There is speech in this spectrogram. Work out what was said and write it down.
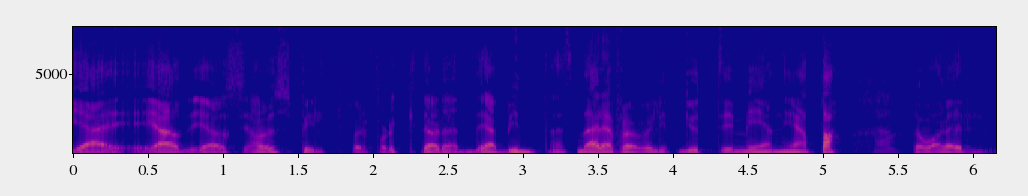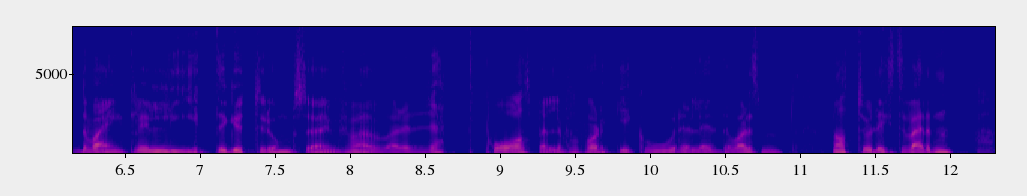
jeg, jeg, har jo spilt for folk. Det er det, det jeg begynte nesten der, jeg fra jeg var liten gutt, i menigheta. Ja. Da var det, det var egentlig lite gutteromsøving for meg. Det var rett på å spille for folk i kor. Eller, det var liksom naturligst i verden. Ja.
